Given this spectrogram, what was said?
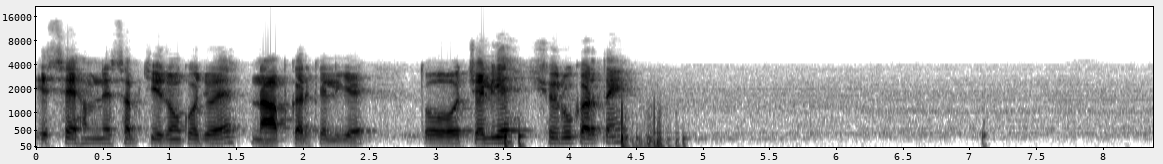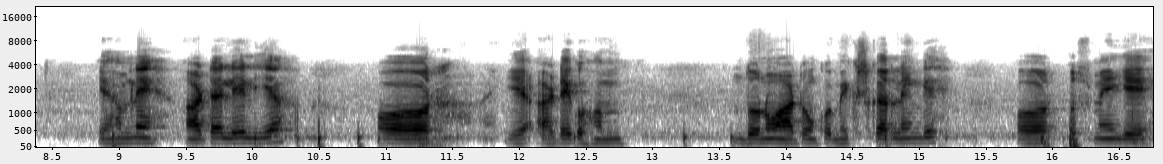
इससे हमने सब चीज़ों को जो है नाप करके लिए तो चलिए शुरू करते हैं। ये हमने आटा ले लिया और ये आटे को हम दोनों आटों को मिक्स कर लेंगे और उसमें ये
